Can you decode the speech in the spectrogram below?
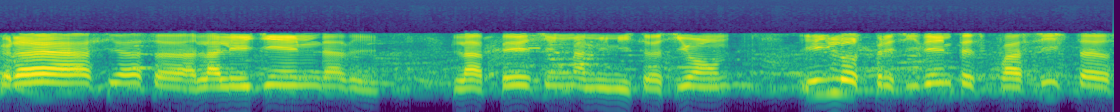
Gracias a la leyenda de la pésima administración y los presidentes fascistas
